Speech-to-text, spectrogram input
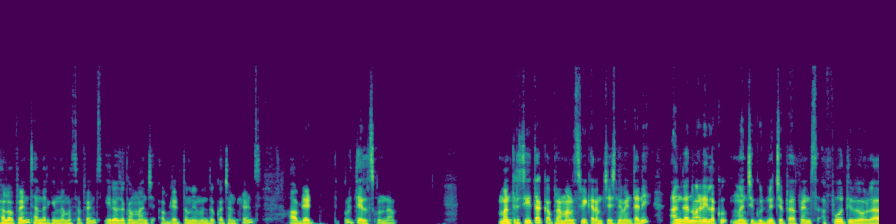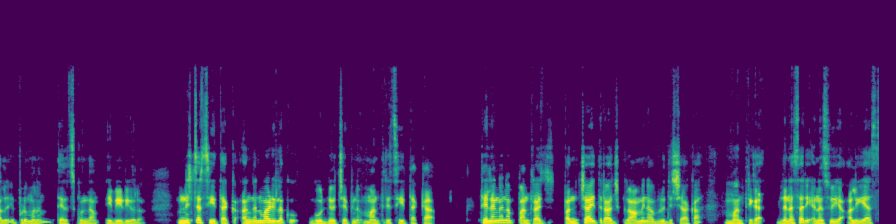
హలో ఫ్రెండ్స్ అందరికీ నమస్తే ఫ్రెండ్స్. ఈరోజు ఒక మంచి అప్డేట్తో మీ ముందుకు వచ్చాను ఫ్రెండ్స్. అప్డేట్ ఇప్పుడు తెలుసుకుందాం. మంత్రి సీతక్క ప్రమాణ స్వీకారం చేసిన వెంటనే అంగన్వాడీలకు మంచి గుడ్ న్యూస్ చెప్పారు ఫ్రెండ్స్. ఆ పూర్తి వివరాలు ఇప్పుడు మనం తెలుసుకుందాం ఈ వీడియోలో. మినిస్టర్ సీతక్క అంగన్వాడీలకు గుడ్ న్యూస్ చెప్పిన మంత్రి సీతక్క. తెలంగాణ పంచాయత్ పంచాయతీరాజ్ గ్రామీణాభివృద్ధి శాఖ మంత్రిగా ధనసరి అనసూయ అలియాస్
